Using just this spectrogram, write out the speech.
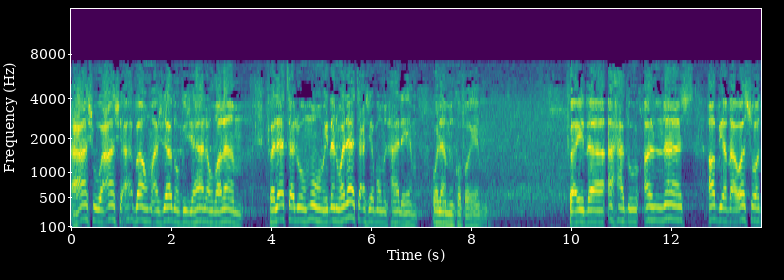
عاشوا وعاش آباهم وأجدادهم في جهالة وظلام. فلا تلوموهم إذن ولا تعجبوا من حالهم ولا من كفرهم. فإذا أحد الناس أبيض أو أسود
